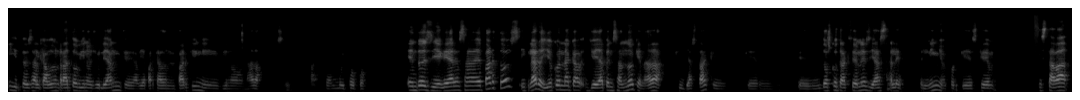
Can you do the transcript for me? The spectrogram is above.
Y entonces al cabo de un rato vino Julián, que había aparcado en el parking, y vino nada. fue muy poco. Entonces llegué a la sala de partos y claro, yo, con la, yo ya pensando que nada, que ya está, que en dos contracciones ya sale el niño, porque es que estaba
